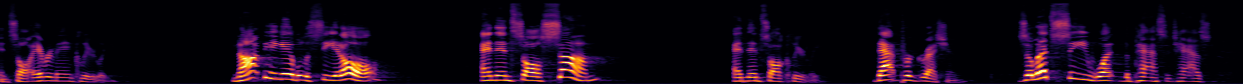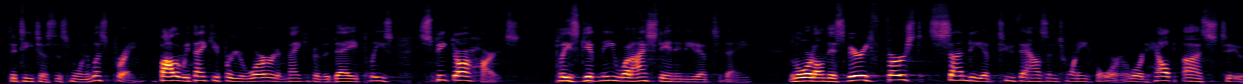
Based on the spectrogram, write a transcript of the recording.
and saw every man clearly. Not being able to see at all, and then saw some, and then saw clearly. That progression. So let's see what the passage has to teach us this morning. Let's pray. Father, we thank you for your word and thank you for the day. Please speak to our hearts. Please give me what I stand in need of today. Lord, on this very first Sunday of 2024, Lord, help us to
